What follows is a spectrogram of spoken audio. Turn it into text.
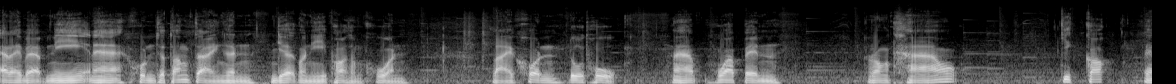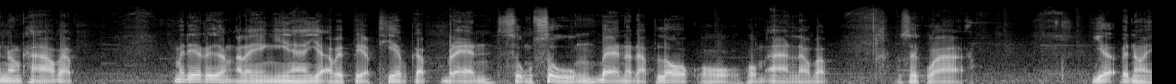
อะไรแบบนี้นะฮะคุณจะต้องจ่ายเงินเยอะกว่านี้พอสมควร หลายคนดูถูกนะครับว่าเป็นรองเท้ากิ๊กก๊อกเป็นรองเท้าแบบ ไม่ได้เรื่องอะไรอย่างนี้นะอย่าเอาไปเปรียบเทียบกับแบรนด์สูงสูงแบรนด์ระดับโลก โอ้ผมอ่านแล้วแบบ รู้สึกว่าเยอะไปหน่อย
